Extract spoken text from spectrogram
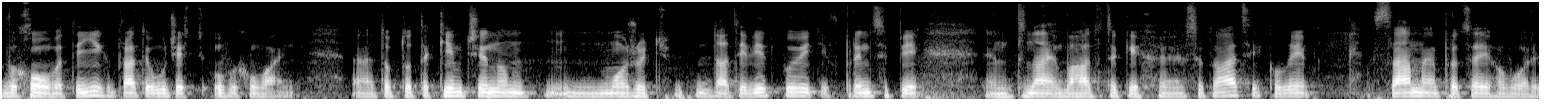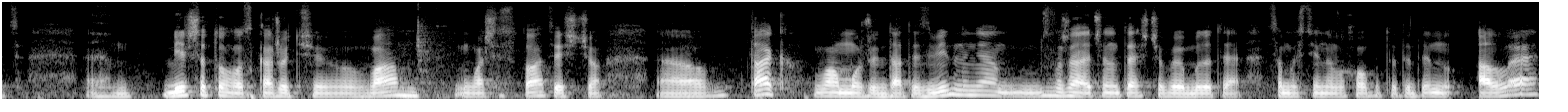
виховувати їх, брати участь у вихованні. Тобто таким чином можуть дати відповідь, і в принципі знаю багато таких ситуацій, коли саме про це і говориться. Е, Більше того, скажуть е, вам у вашій ситуації, що е, так, вам можуть дати звільнення, зважаючи на те, що ви будете самостійно виховувати дитину, але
